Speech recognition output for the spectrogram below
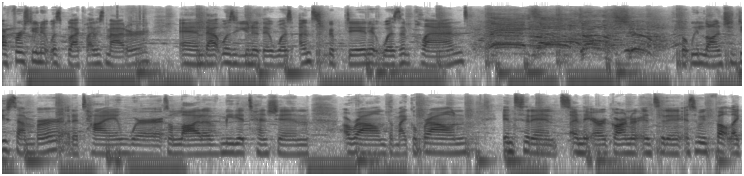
Our first unit was Black Lives Matter, and that was a unit that was unscripted, it wasn't planned. But we launched in December at a time where there's a lot of media attention around the Michael Brown incident and the Eric Garner incident. And so we felt like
